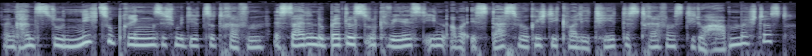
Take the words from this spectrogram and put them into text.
dann kannst du nicht zu bringen, sich mit dir zu treffen. Es sei denn, du bettelst und quälst ihn, aber ist das wirklich die Qualität des Treffens, die du haben möchtest?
